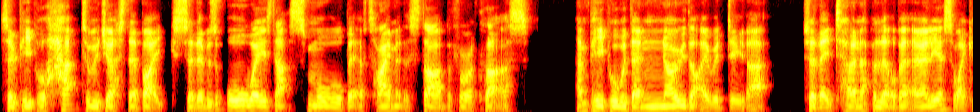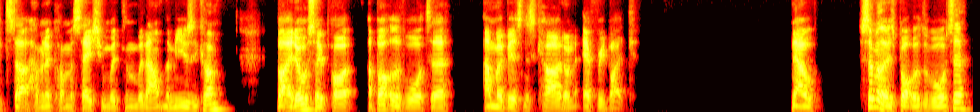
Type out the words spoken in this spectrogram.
so people had to adjust their bikes so there was always that small bit of time at the start before a class and people would then know that I would do that. So they'd turn up a little bit earlier so I could start having a conversation with them without the music on. But I'd also put a bottle of water and my business card on every bike. Now, some of those bottles of water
